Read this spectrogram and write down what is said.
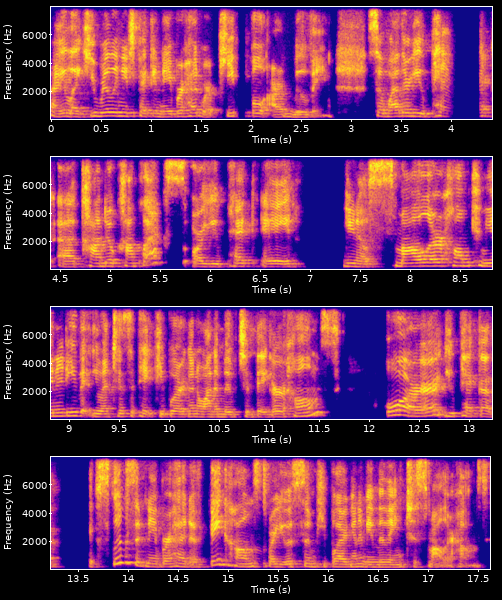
right? Like you really need to pick a neighborhood where people are moving. So whether you pick a condo complex or you pick a you know smaller home community that you anticipate people are going to want to move to bigger homes or you pick a exclusive neighborhood of big homes where you assume people are going to be moving to smaller homes.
